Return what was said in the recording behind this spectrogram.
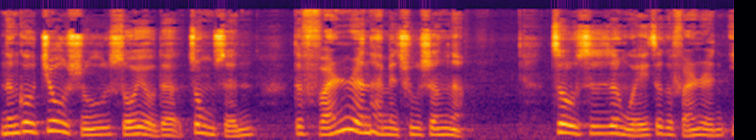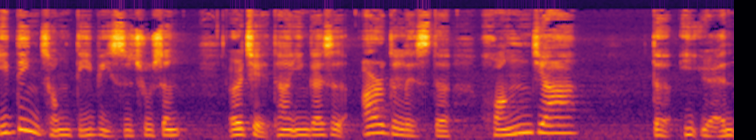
能够救赎所有的众神的凡人还没出生呢。宙斯认为这个凡人一定从底比斯出生，而且他应该是 Argolis 的皇家的一员。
